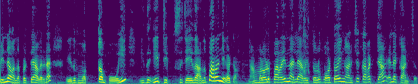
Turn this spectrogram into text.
പിന്നെ വന്നപ്പോഴത്തെ അവരുടെ ഇത് മൊത്തം പോയി. ഇത് ഈ ടിപ്സ് ചെയ്താന്ന് പറഞ്ഞു കേട്ടോ. നമ്മളോട് പറയുന്നല്ലേ അറിയത്തുള്ളൂ. ഫോട്ടോയും കാണിച്ചു കറക്റ്റാണ് എന്നെ കാണിച്ചത്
